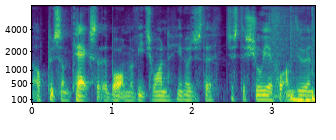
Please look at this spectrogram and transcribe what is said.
I'll put some text at the bottom of each one, you know, just to, just to show you what I'm doing.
